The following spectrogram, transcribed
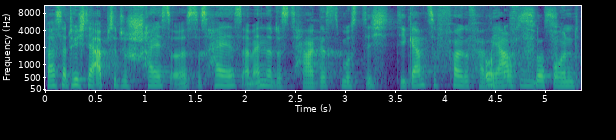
Was natürlich der absolute Scheiß ist. Das heißt, am Ende des Tages musste ich die ganze Folge verwerfen Oh, was- was- und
